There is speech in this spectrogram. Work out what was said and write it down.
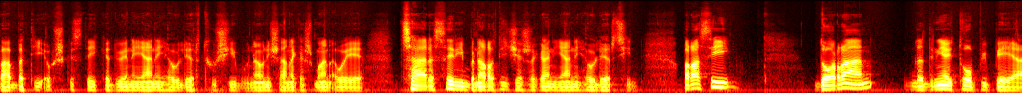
بابەتی ئەو شکستەی کە دوێنێ یانەی هەولێر تووشی بوو ناونیشانەکەشمان ئەوەیە چارەسەری بنەڕەتی کێشەکان یانی هەولێر چین بەڕاستی دۆڕان لە دنیای تۆپی پێیە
